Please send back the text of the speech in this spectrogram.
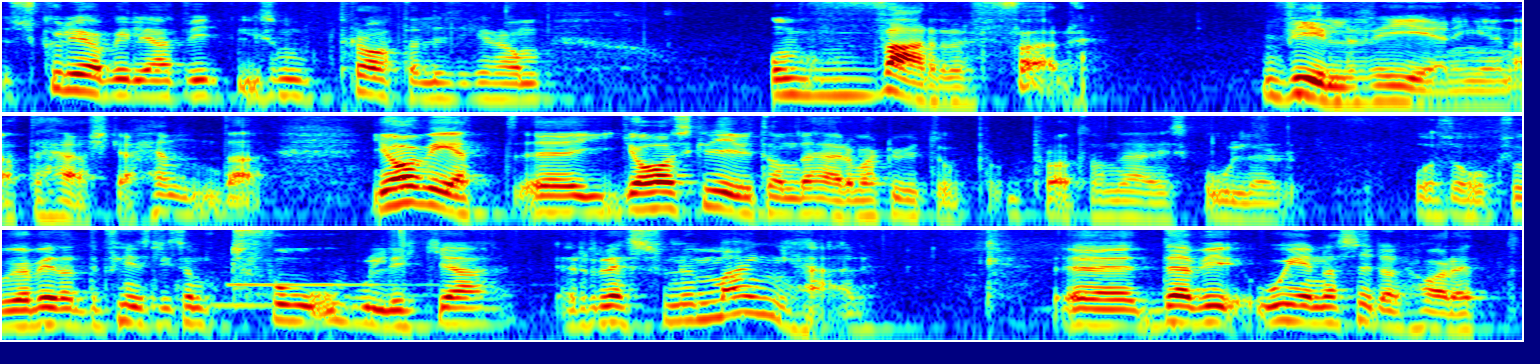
skulle jag vilja att vi liksom pratar lite grann om, om varför vill regeringen att det här ska hända? Jag vet, eh, jag har skrivit om det här och varit ute och pratat om det här i skolor och så också. Jag vet att det finns liksom två olika resonemang här. Eh, där vi å ena sidan har ett,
